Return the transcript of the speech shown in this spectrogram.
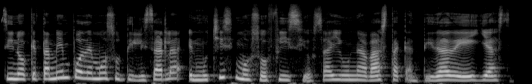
sino que también podemos utilizarla en muchísimos oficios. Hay una vasta cantidad de ellas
